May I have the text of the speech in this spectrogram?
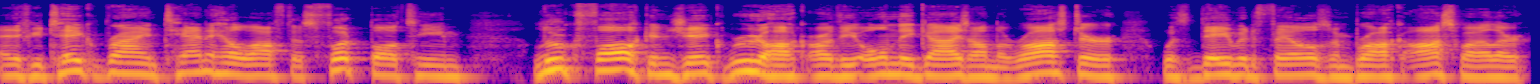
And if you take Ryan Tannehill off this football team, Luke Falk and Jake Rudock are the only guys on the roster, with David Fales and Brock Osweiler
